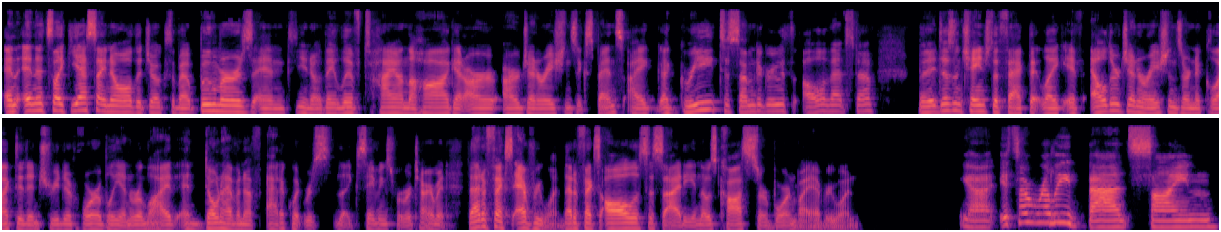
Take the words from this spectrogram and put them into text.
and and it's like yes i know all the jokes about boomers and you know they lived high on the hog at our our generation's expense. I agree to some degree with all of that stuff but it doesn't change the fact that like if elder generations are neglected and treated horribly and relied and don't have enough adequate res- like savings for retirement that affects everyone. That affects all of society and those costs are borne by everyone. Yeah, it's a really bad sign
